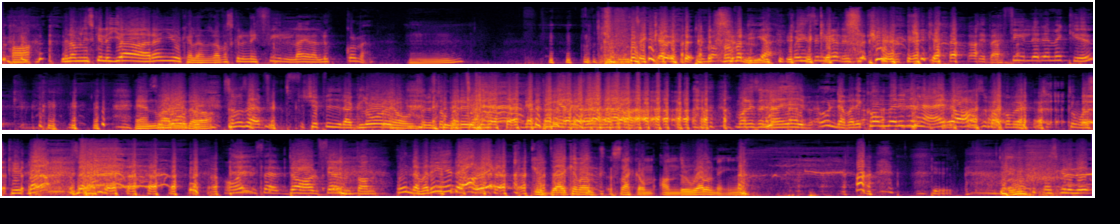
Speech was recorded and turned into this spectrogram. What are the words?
ja. Men om ni skulle göra en julkalender, vad skulle ni fylla era luckor med? Mm. vad, vad var det? Vad insinuerade du? Kuk? Det bara, fyller det med kuk? En Så varje dag. Som så här 24 glory holes så du stoppar ut din, din penis dag. Man är så naiv. Undrar vad det kommer i den här idag? Så bara kommer Thomas kuk. Oj, så här, dag 15. Undrar vad det är idag? Gud, där kan man snacka om underwhelming. Vad skulle du...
